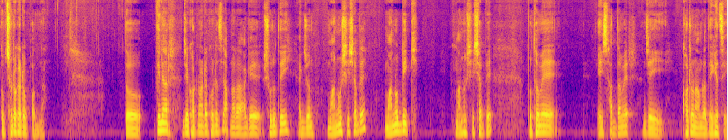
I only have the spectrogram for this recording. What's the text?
খুব ছোটোখাটো পদ না। তো তিনার যে ঘটনাটা ঘটেছে, আপনারা আগে শুরুতেই একজন মানুষ হিসাবে, মানবিক মানুষ হিসাবে প্রথমে এই সাদ্দামের যেই ঘটনা আমরা দেখেছি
